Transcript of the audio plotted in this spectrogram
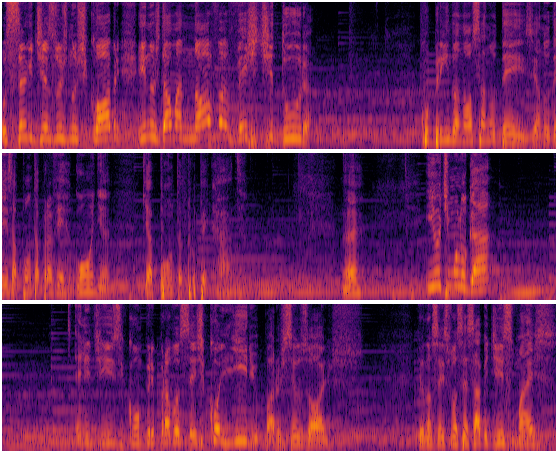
O sangue de Jesus nos cobre e nos dá uma nova vestidura, cobrindo a nossa nudez. E a nudez aponta para a vergonha, que aponta para o pecado. Né? Em último lugar, ele diz: e compre para vocês colírio para os seus olhos. Eu não sei se você sabe disso, mas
